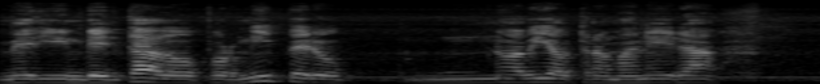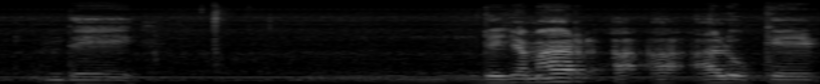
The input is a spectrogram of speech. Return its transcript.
medio inventado por mí, pero no había otra manera de, de llamar a, lo que,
